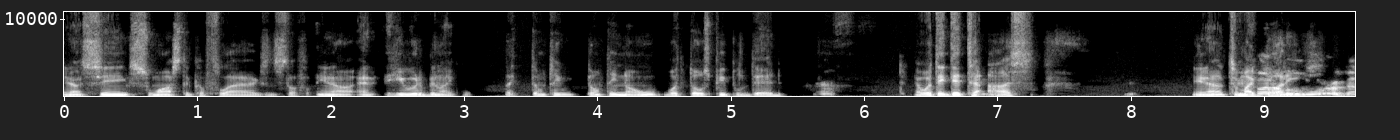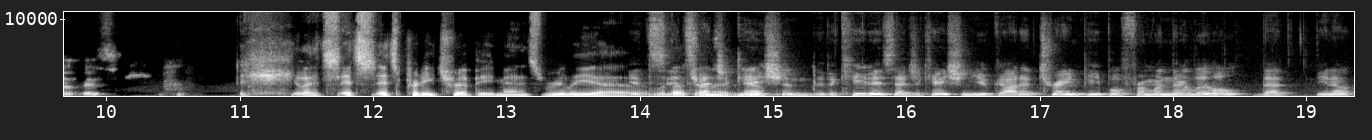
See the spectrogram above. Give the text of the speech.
You know, seeing swastika flags and stuff. You know, and he would have been like, "Like, don't they don't they know what those people did, and what they did to us?" You know, to We my buddies war about this. it's it's it's pretty trippy, man. It's really uh It's, it's trying to you know, education. The key to is education. You've got to train people from when they're little that, you know,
